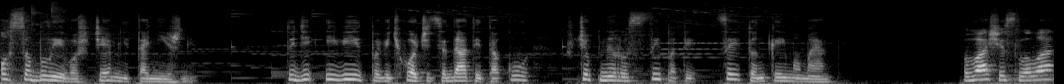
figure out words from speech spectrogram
особливо щемні та ніжні. Тоді і відповідь хочеться дати таку, щоб не розсипати цей тонкий момент. Ваші слова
